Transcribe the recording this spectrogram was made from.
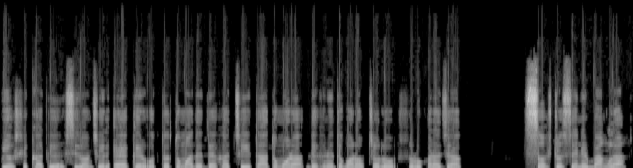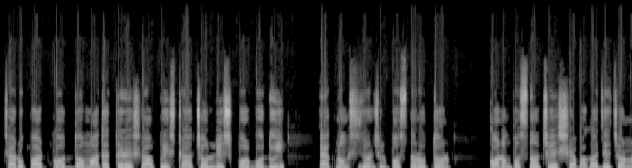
প্রিয় শিক্ষার্থী, সৃজনশীল একের উত্তর তোমাদের দেখাচ্ছি, তা তোমরা দেখে নিতে পারো। চলো শুরু করা যাক। ষষ্ঠ শ্রেণির বাংলা, চারুপাঠ, গদ্য, মাদার তেরেসা, পৃষ্ঠা চল্লিশ, পর্ব দুই, এক নং সৃজনশীল প্রশ্নের উত্তর। কনং প্রশ্ন হচ্ছে, সেবা কাজের জন্য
